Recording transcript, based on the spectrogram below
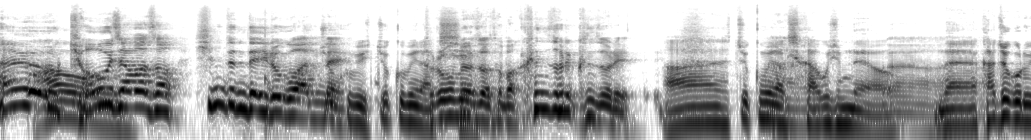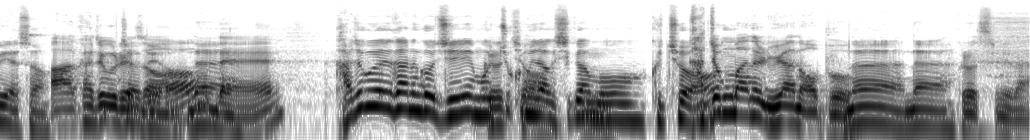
아유, 아우. 겨우 잡아서 힘든데 이러고 왔네. 쭈꾸미 쭈꾸미 낚시. 들어오면서도 막 큰 소리, 큰 소리. 아 쭈꾸미 낚시 가고 싶네요. 네 가족을 위해서. 아, 가족을 위해서. 네. 네. 가족을 위해 가는 거지. 뭐 그렇죠. 쭈꾸미 낚시가 뭐 그쵸. 가족만을 위한 어부. 네 네. 그렇습니다.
